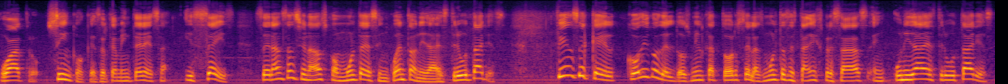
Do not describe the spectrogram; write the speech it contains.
4, 5, que es el que me interesa, y 6 serán sancionados con multa de 50 unidades tributarias. Fíjense que el código del 2014 las multas están expresadas en unidades tributarias,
